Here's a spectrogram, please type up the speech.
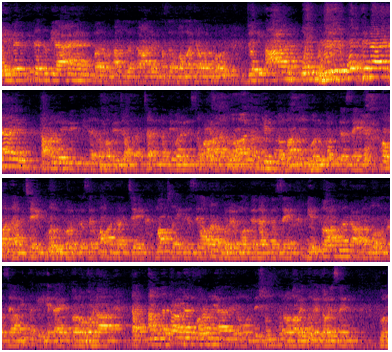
ওই ব্যক্তিটা যদি একবার আল্লাহ তাআলার কাছে ক্ষমা চাওয়ার পর যদি আর ওই ভুলের মধ্যে না যায়, তাহলে ওই ব্যক্তিটা হবে জান্নাত বলেন আল্লাহ তুলে ধরেছেন। কোন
